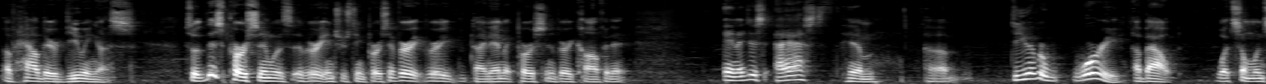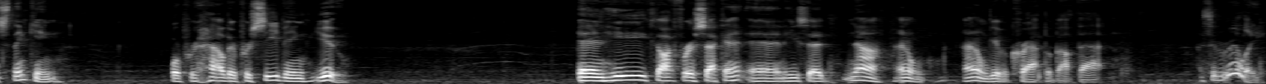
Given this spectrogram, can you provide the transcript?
of how they're viewing us. So this person was a very interesting person, a very very dynamic person, very confident. And I just asked him, um, "Do you ever worry about what someone's thinking, or how they're perceiving you?" And he thought for a second, and he said, "Nah, I don't. I don't give a crap about that." I said, "Really?"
